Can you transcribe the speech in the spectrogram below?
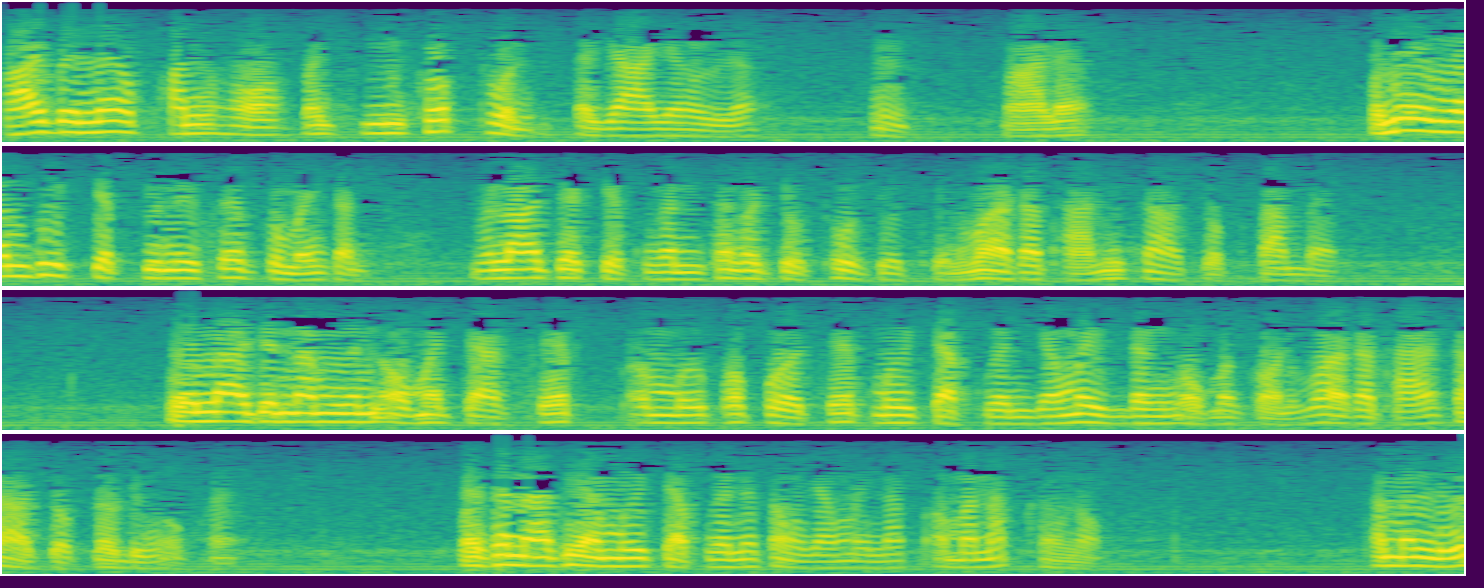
ขายไปแล้วพันห่อบัญชีครบถ้วนแต่ยายังเหลือ อืม มาแล้ววันนี้เงินที่เก็บอยู่ในเซฟก็เหมือนกัน เวลาจะเก็บเงินท่านก็จุดทูบจุดเทียนว่าคาถานี้ก้าจบตามแบบ เวลาจะนำเงินออกมาจากเซฟเอามือพอเปิดเซฟมือจับเงินยังไม่ดึงออกมาก่อนว่าคาถาก้าจบแล้วดึงออกมาแต่ขณะที่เอามือจับเงินต้องยังไม่นับ เอามานับข้างนอก ถ้ามันเหลือ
